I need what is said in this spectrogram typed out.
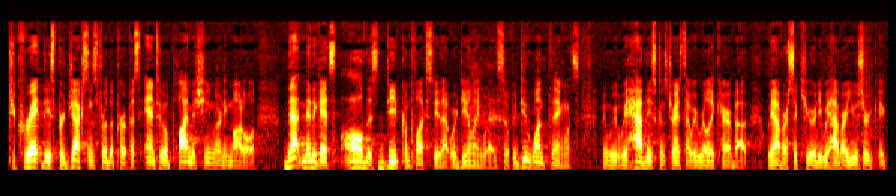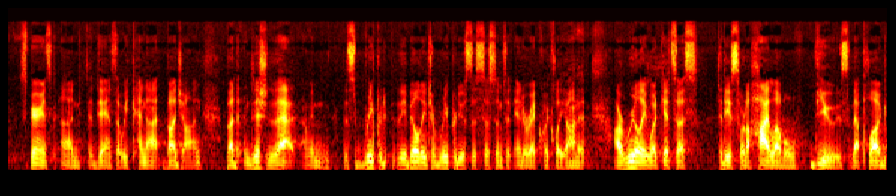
to create these projections for the purpose, and to apply machine learning model that mitigates all this deep complexity that we're dealing with. So if we do one thing, let's, I mean, we, we have these constraints that we really care about. We have our security, we have our user experience uh, dance that we cannot budge on. But in addition to that, I mean, this the ability to reproduce the systems and iterate quickly on it are really what gets us to these sort of high level views that plug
